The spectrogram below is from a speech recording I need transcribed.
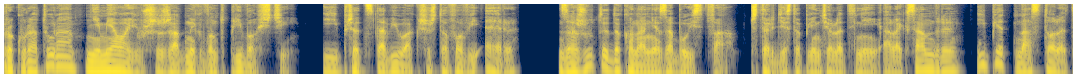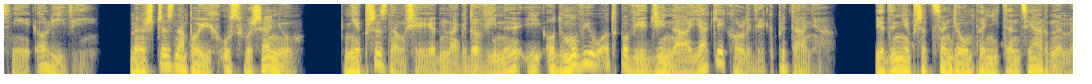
Prokuratura nie miała już żadnych wątpliwości i przedstawiła Krzysztofowi R. zarzuty dokonania zabójstwa 45-letniej Aleksandry i 15-letniej Oliwii. Mężczyzna po ich usłyszeniu nie przyznał się jednak do winy i odmówił odpowiedzi na jakiekolwiek pytania. Jedynie przed sędzią penitencjarnym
